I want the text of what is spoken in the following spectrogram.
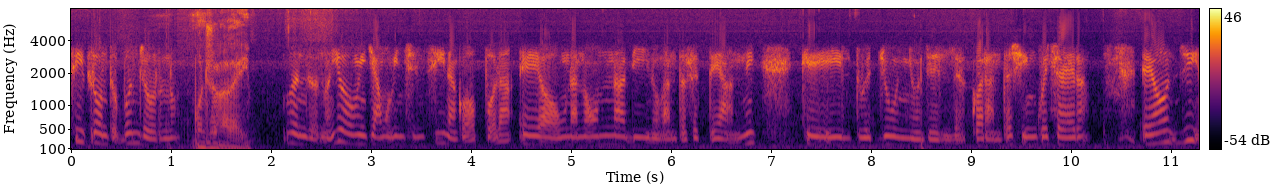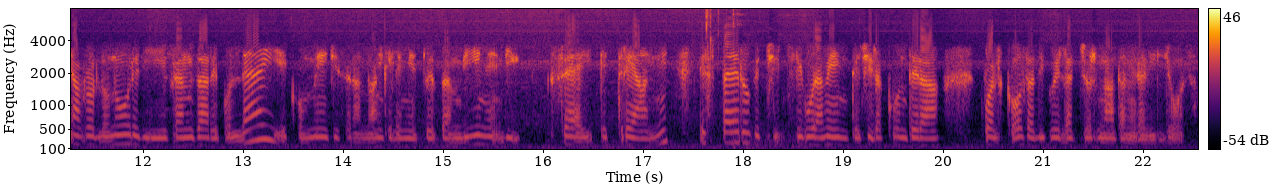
Sì, pronto, buongiorno. Buongiorno a lei. Buongiorno, io mi chiamo Vincenzina Coppola e ho una nonna di 97 anni che il 2 giugno del 45 c'era e oggi avrò l'onore di pranzare con lei e con me ci saranno anche le mie due bambine di 6 e 3 anni e spero che ci, sicuramente ci racconterà qualcosa di quella giornata meravigliosa.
